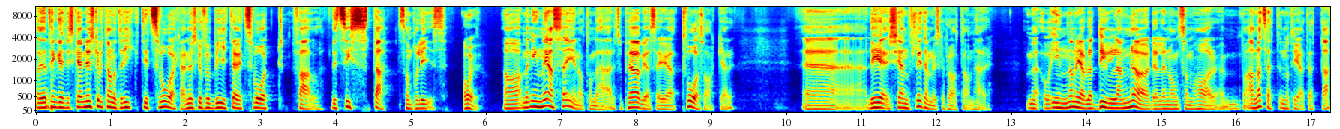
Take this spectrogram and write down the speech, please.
Jag tänker att vi ska, nu ska vi ta något riktigt svårt här. Nu ska du få bita ett svårt fall. Det sista som polis. Oj. Ja, men innan jag säger något om det här så behöver jag säga två saker. Eh, det är känsligt ämne vi ska prata om här. Och innan någon jävla Dylan-nörd eller någon som har eh, på annat sätt noterat detta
